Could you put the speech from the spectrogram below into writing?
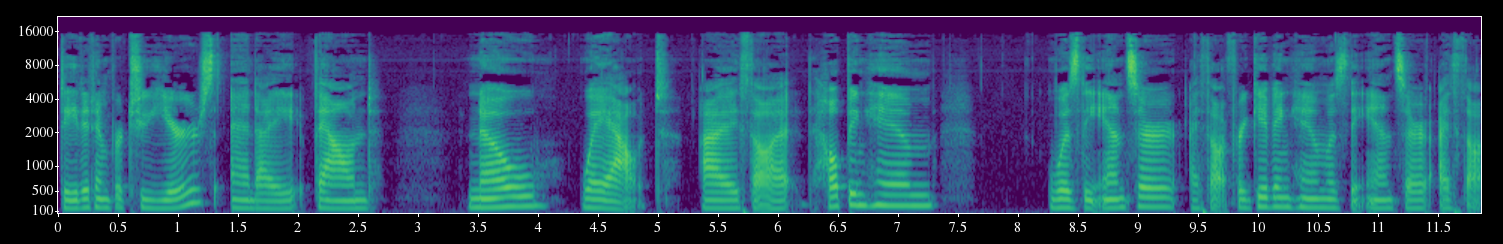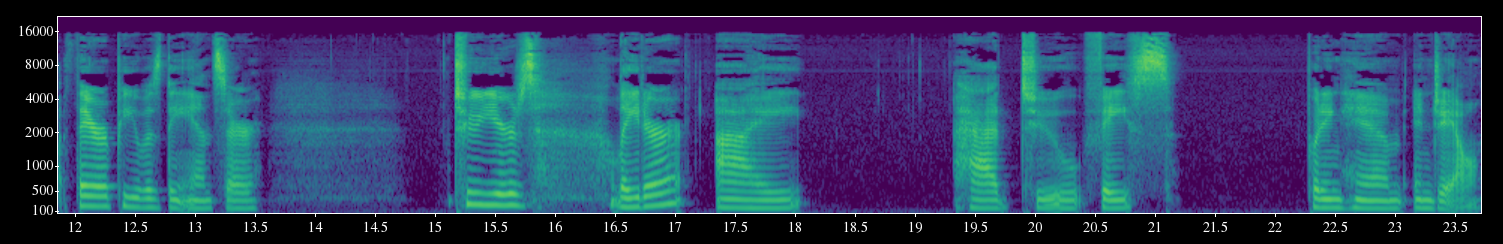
dated him for two years and I found no way out. I thought helping him was the answer. I thought forgiving him was the answer. I thought therapy was the answer. Two years later, I had to face putting him in jail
